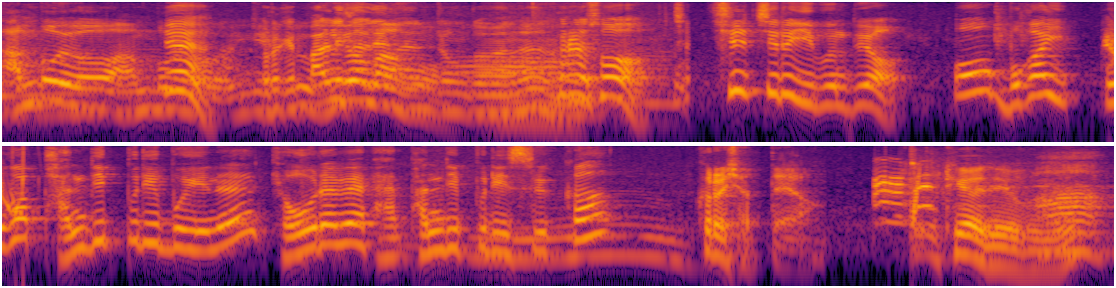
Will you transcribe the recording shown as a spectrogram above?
안 보여, 안 보여. 예. 이게 저렇게 그 빨리. 달리는 정도면은. 그래서 실제로 이분도요. 어 뭐가 이- 뭐가 반딧불이 보이네. 겨울에 왜 반- 반딧불이 있을까? 그러셨대요. 어떻게 해야 돼요, 그러면? 아.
